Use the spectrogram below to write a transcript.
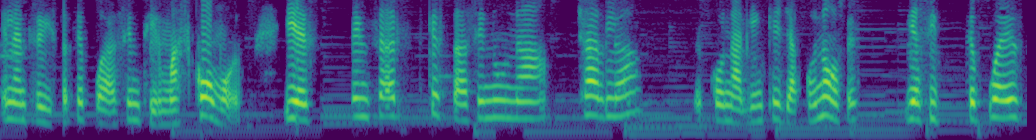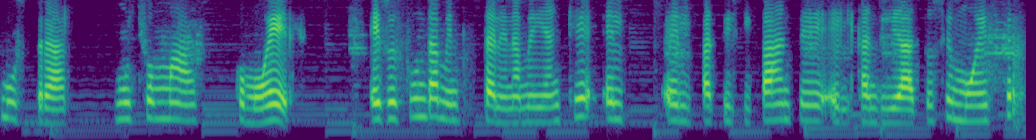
en la entrevista te puedas sentir más cómodo. Y es pensar que estás en una charla con alguien que ya conoces y así te puedes mostrar mucho más como eres. Eso es fundamental en la medida en que el, el participante, el candidato se muestra,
